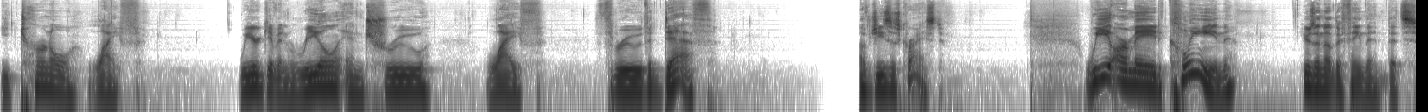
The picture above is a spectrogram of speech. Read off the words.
eternal life. We are given real and true life through the death of Jesus Christ. We are made clean Here's another thing that, that's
